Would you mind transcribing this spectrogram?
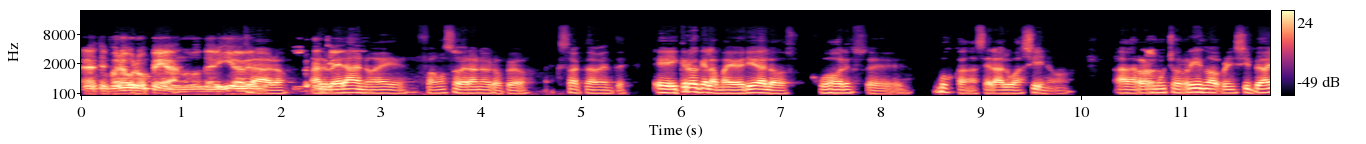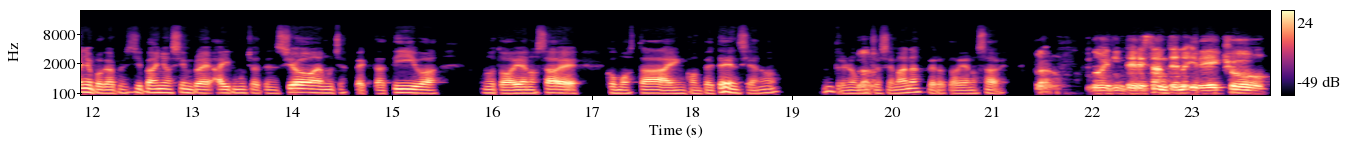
a la temporada europea, ¿no? Donde iba a haber, claro, al verano, eh, famoso verano europeo, exactamente. Y creo que la mayoría de los jugadores buscan hacer algo así, ¿no? Agarrar claro. mucho ritmo al principio de año, porque al principio de año siempre hay mucha tensión, hay mucha expectativa, uno todavía no sabe cómo está en competencia, ¿no? Entrenó claro. muchas semanas, pero todavía no sabe. Claro, no es interesante, ¿no? Y de hecho,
